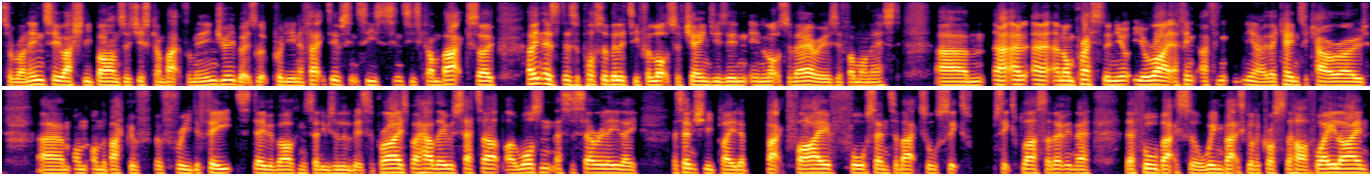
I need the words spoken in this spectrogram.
to run into. Ashley Barnes has just come back from an injury, but it's looked pretty ineffective since he's since he's come back. So I think there's there's a possibility for lots of changes in in lots of areas, if I'm honest. Um, and, and, on Preston, you're, you're, right. I think I think you know they came to Carrow Road um, on on the back of, of three defeats. David Wagner said he was a little bit surprised by how they were set up. I wasn't necessarily. They essentially played a back five, four centre backs, all six six plus. I don't think their their fullbacks or wing backs got across the halfway line,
